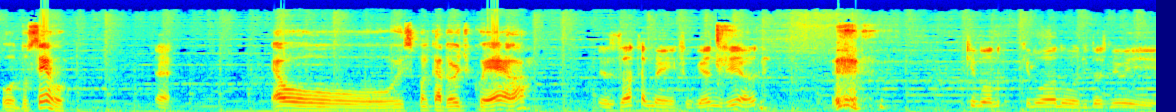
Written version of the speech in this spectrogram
O do Cerro? É. É o espancador de colher lá? Exatamente, o grande Jean. que, no ano, que no ano de 2000 e...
